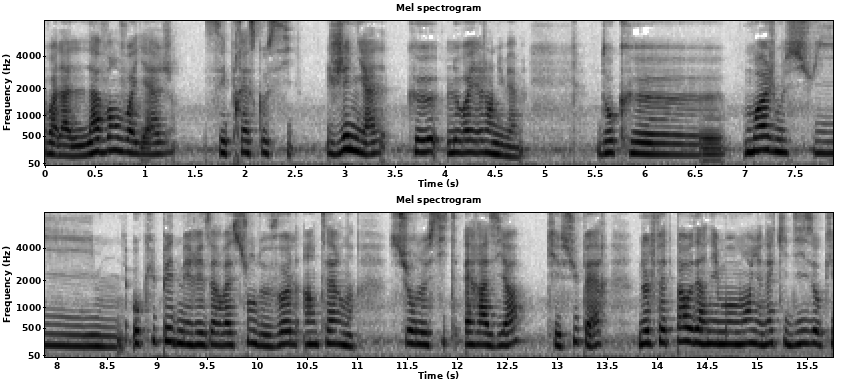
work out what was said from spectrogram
voilà, l'avant-voyage, c'est presque aussi génial que le voyage en lui-même. Donc euh, moi je me suis occupée de mes réservations de vol interne sur le site AirAsia qui est super. Ne le faites pas au dernier moment. Il y en a qui disent ok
